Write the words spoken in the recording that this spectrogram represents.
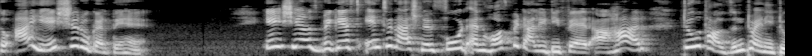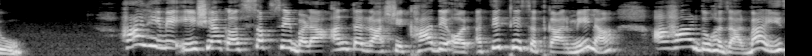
तो आइए शुरू करते हैं। Asia's biggest international food and hospitality fair Aahar 2022 हाल ही में एशिया का सबसे बड़ा अंतरराष्ट्रीय खाद्य और अतिथ्य सत्कार मेला आहार 2022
